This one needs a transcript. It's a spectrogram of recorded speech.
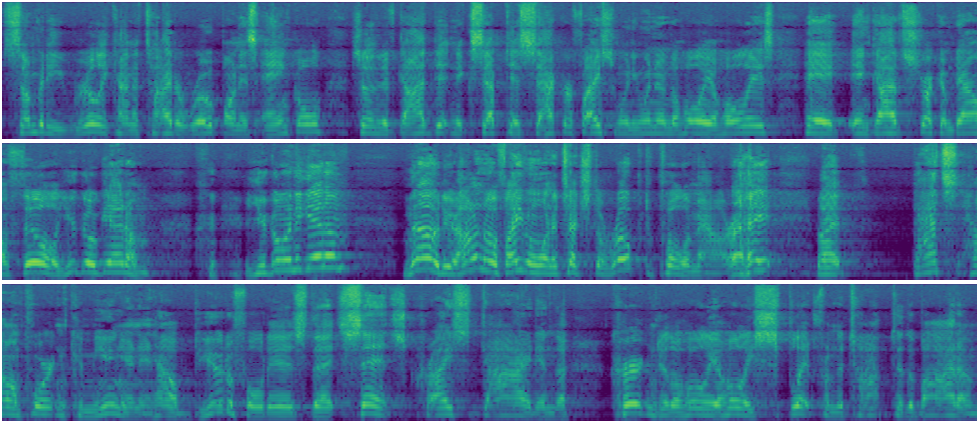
somebody really kind of tied a rope on his ankle so that if God didn't accept his sacrifice when he went in the Holy of Holies, hey, and God struck him down, Phil, you go get him. you going to get him? No, dude, I don't know if I even want to touch the rope to pull him out, right? But that's how important communion and how beautiful it is that since Christ died and the curtain to the Holy of Holies split from the top to the bottom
